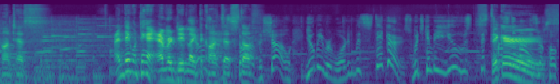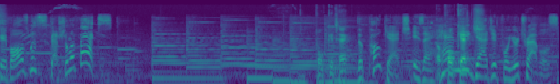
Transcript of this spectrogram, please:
Contests. I don't think one thing I ever did like the contest stuff. Of the show, you'll be rewarded with stickers, which can be used to customize your Stickers. Pokeballs with special effects. Poketech? The Poketch is a, A handy gadget for your travels.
